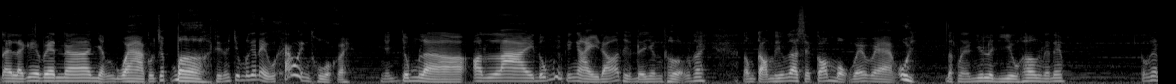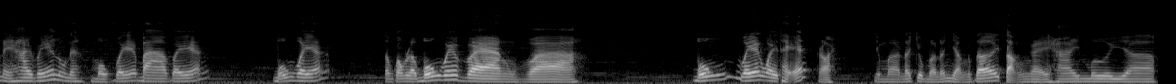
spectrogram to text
Đây là cái event nhận quà của Chopper thì nói chung là cái này cũng khá quen thuộc rồi. Nói chung là online đúng như cái ngày đó thì để nhận thưởng thôi. Tổng cộng thì chúng ta sẽ có một vé vàng. Ui, đợt này như là nhiều hơn nè anh em. Có cái này hai vé luôn nè. Một vé, ba vé, bốn vé tổng cộng là bốn vé vàng và bốn vé quay thẻ. Rồi nhưng mà nói chung là nó nhận tới tận ngày 20 uh,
